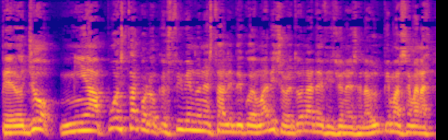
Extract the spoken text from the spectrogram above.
Pero yo, mi apuesta con lo que estoy viendo en este Atlético de Madrid, sobre todo en las decisiones en las últimas semanas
